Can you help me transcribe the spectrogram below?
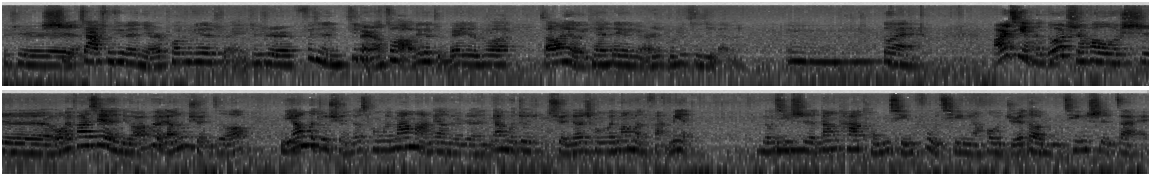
就是是嫁出去的女儿泼出去的水，就是父亲基本上做好这个准备，就是说早晚有一天这个女儿就不是自己的了。嗯对，而且很多时候是我会发现女儿会有两种选择，你要么就选择成为妈妈那样的人，要么就选择成为妈妈的反面。尤其是当她同情父亲，然后觉得母亲是在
